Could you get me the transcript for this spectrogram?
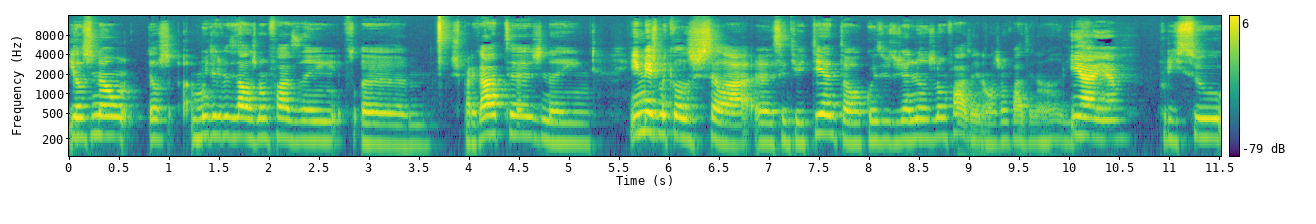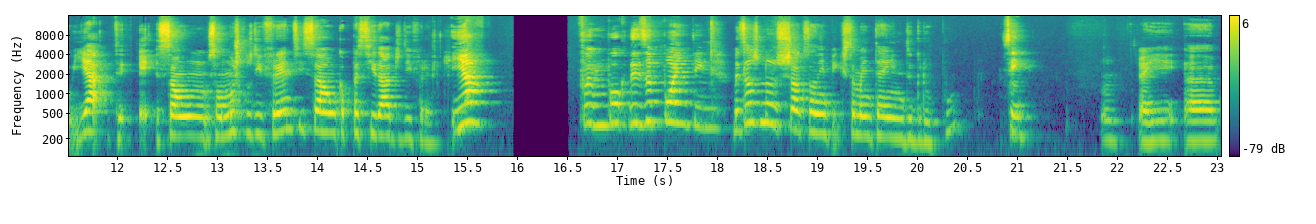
eles não. Eles, muitas vezes elas não fazem hum, espargatas, nem. E mesmo aqueles, sei lá, eh, 180 ou coisas do género, eles não fazem, elas não fazem nada disso. Yeah, yeah. Por isso, yeah, é- são, são músculos diferentes e são capacidades diferentes. Yeah. Foi um pouco disappointing. Mas eles nos Jogos Olímpicos também têm de grupo. Sim. Hum, Aí, ah,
